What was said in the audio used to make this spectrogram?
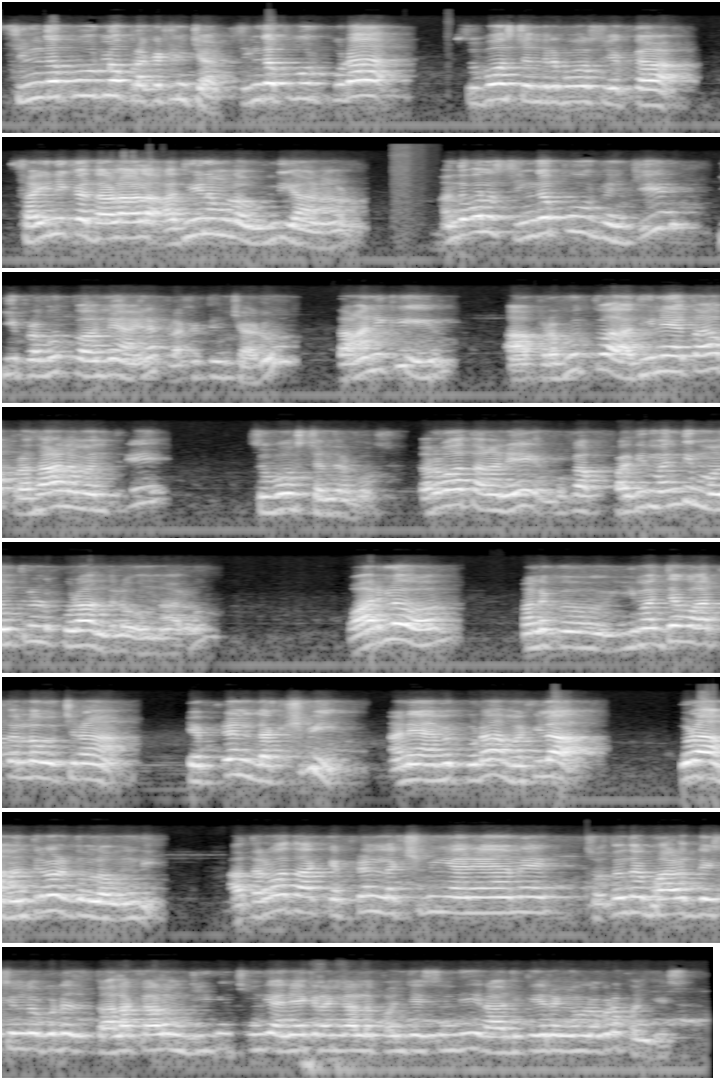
సింగపూర్లో ప్రకటించారు. సింగపూర్ కూడా సుభాష్ చంద్రబోస్ యొక్క సైనిక దళాల అధీనంలో ఉంది ఆనాడు. అందువల్ల సింగపూర్ నుంచి ఈ ప్రభుత్వాన్ని ఆయన ప్రకటించాడు. దానికి ఆ ప్రభుత్వ అధినేత ప్రధానమంత్రి సుభాష్ చంద్రబోస్. తర్వాత అనే ఒక పది మంది మంత్రులు కూడా అందులో ఉన్నారు. వారిలో మనకు ఈ మధ్య వార్తల్లో వచ్చిన కెప్టెన్ లక్ష్మి అనే ఆమె కూడా మహిళ కూడా మంత్రివర్గంలో ఉంది. ఆ తర్వాత కెప్టెన్ లక్ష్మి అనే ఆమె స్వతంత్ర భారతదేశంలో కూడా చాలా కాలం జీవించింది అనేక రంగాల్లో పనిచేసింది రాజకీయ రంగంలో కూడా పనిచేసింది.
